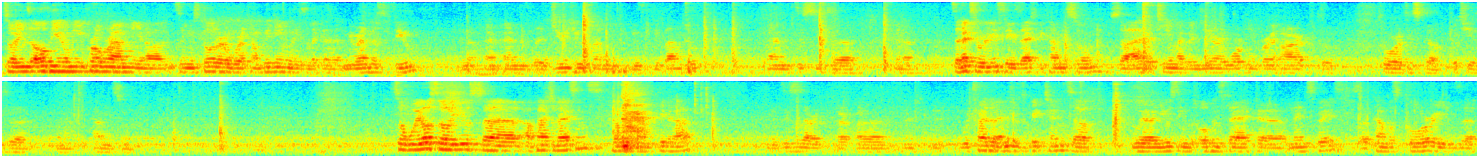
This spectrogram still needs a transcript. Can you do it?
So in the OPNFV program, you know, the installer we're competing with like a Mirantis Fuel, you know, and, and the Juju from Ubuntu, and this is uh, you know, the next release is actually coming soon. So I have a team of engineers working very hard to towards this goal, which is uh, you know, coming soon. So we also use uh, Apache license coming from GitHub. This is our, our uh, we try to enter the big chain, so we are using the OpenStack uh, namespace. So Compass Core is uh,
